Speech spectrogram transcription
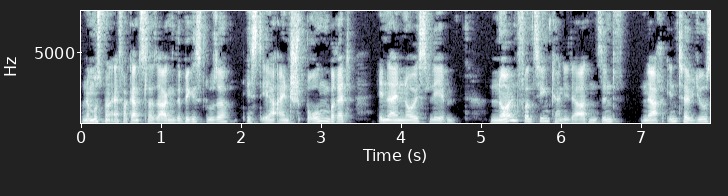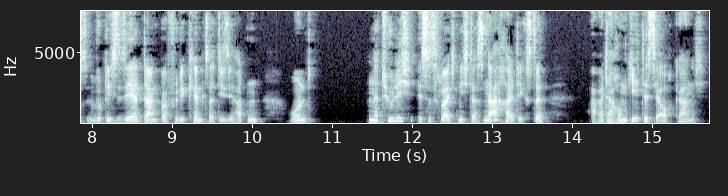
Und da muss man einfach ganz klar sagen, The Biggest Loser ist eher ein Sprungbrett in ein neues Leben. Neun von zehn Kandidaten sind nach Interviews wirklich sehr dankbar für die Campzeit, die sie hatten. Und natürlich ist es vielleicht nicht das Nachhaltigste, aber darum geht es ja auch gar nicht.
